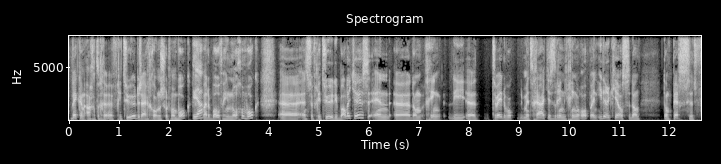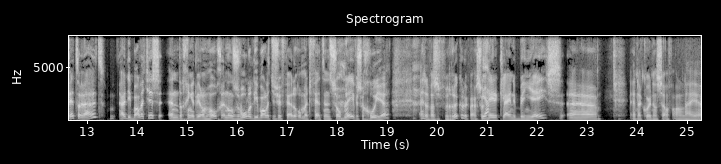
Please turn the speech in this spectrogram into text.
bekkenachtige frituur. Dus eigenlijk gewoon een soort van wok. Ja. Maar daarboven hing nog een wok. Eh, en ze frituurden die balletjes. En eh, dan ging die tweede wok met gaatjes erin, die ging erop. En iedere keer als ze dan... Dan persten ze het vet eruit, uit die balletjes. En dan ging het weer omhoog. En dan zwollen die balletjes weer verder op met vet. En zo bleven ze groeien. En dat was verrukkelijk. Het waren zo'n Ja. hele kleine beignets. En daar kon je dan zelf allerlei eh,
